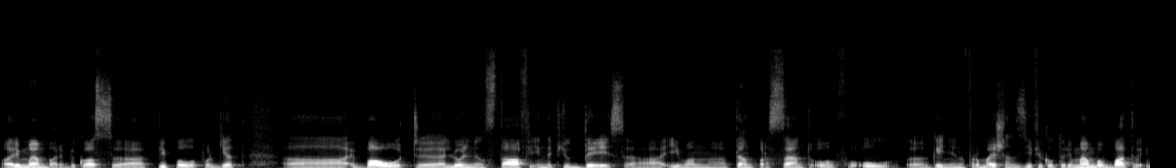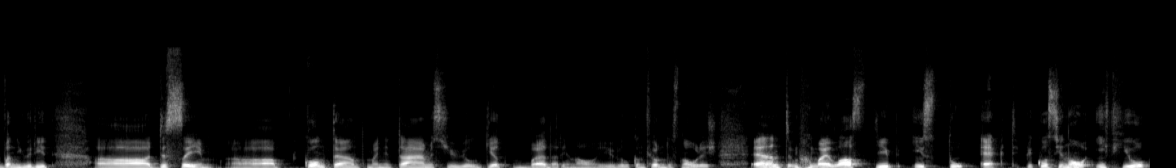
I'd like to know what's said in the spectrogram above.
uh, remember because people forget uh, about uh, learning stuff in a few days. Uh, even 10% of all gaining information is difficult to remember, but when you read the same content many times you will get better you know you will confirm this knowledge. And my last tip is to act because you know if you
